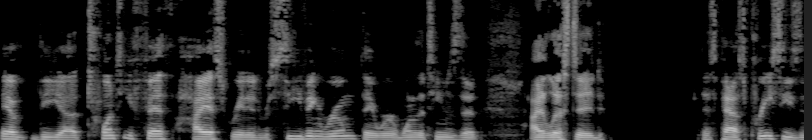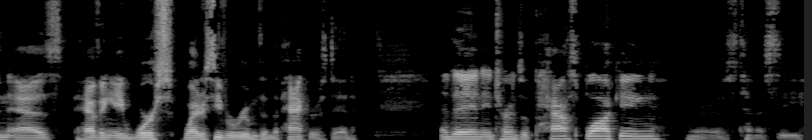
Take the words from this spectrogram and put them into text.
they have the uh, 25th highest graded receiving room. They were one of the teams that I listed this past preseason as having a worse wide receiver room than the Packers did. And then in terms of pass blocking, where is Tennessee?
